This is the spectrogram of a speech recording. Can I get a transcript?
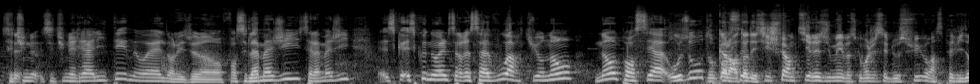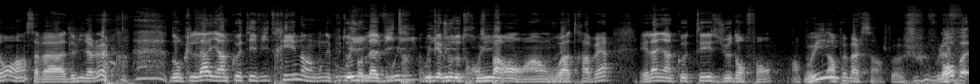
c'est C'est- une, c'est une réalité Noël dans les yeux d'un enfant. C'est de la magie, c'est la magie. Est-ce que, est-ce que Noël s'adresse à vous, Arthur? Non, non. Pensez à- aux autres. Donc alors pensez- attendez, si je fais un petit résumé, parce que moi j'essaie de suivre, hein, c'est pas évident, hein, ça va à 2000 à l'heure. Donc là il y a un côté vitrine, hein, on est plutôt Oui, sur de la vitre, oui, donc oui, quelque chose de oui, hein, on voit à travers. Et là il y a un côté yeux d'enfant, un peu, Oui. un peu malsain. Je dois, je vous la- Oh, bah,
